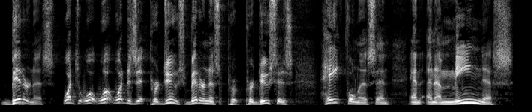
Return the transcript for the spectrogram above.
Bitterness, what, what, what, what does it produce? Bitterness pr- produces hatefulness and, and, and a meanness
